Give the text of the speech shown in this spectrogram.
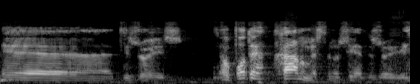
ε, της ζωής. Οπότε χάνουμε στην ουσία τη ζωή.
